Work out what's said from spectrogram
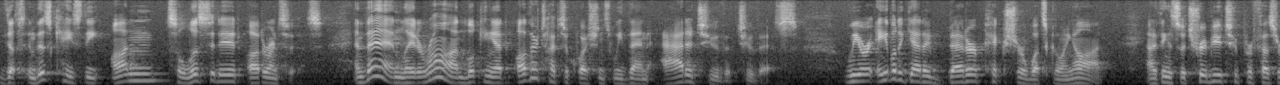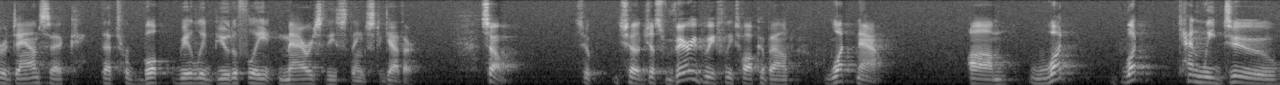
this, in this case, the unsolicited utterances, and then later on, looking at other types of questions we then added to, the, to this, we are able to get a better picture of what's going on. And I think it's a tribute to Professor Adamczyk that her book really beautifully marries these things together. So, so just very briefly talk about what now? Um, what, what can we do?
